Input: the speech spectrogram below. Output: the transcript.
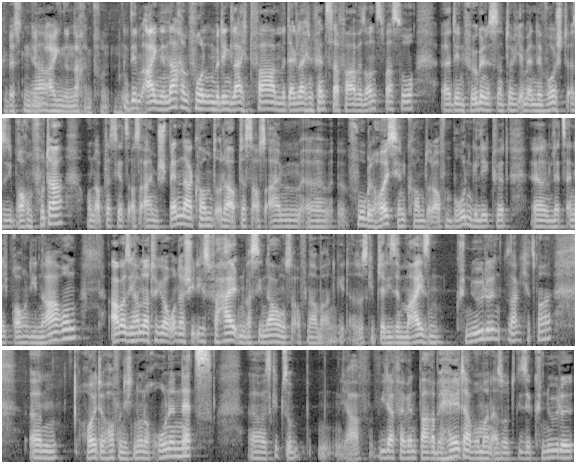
Am besten ja, dem eigenen nachempfunden. Dem eigenen nachempfunden, mit den gleichen Farben, mit der gleichen Fensterfarbe, sonst was so. Äh, den Vögeln ist natürlich am Ende wurscht. Also die brauchen Futter und ob das jetzt aus einem Spender kommt oder ob das aus einem äh, Vogelhäuschen kommt oder auf den Boden gelegt wird, äh, letztendlich brauchen die Nahrung. Aber sie haben natürlich auch unterschiedliches Verhalten, was die Nahrungsaufnahme angeht. Also es gibt ja diese Meisenknödel, sage ich ich jetzt mal. Ähm, heute hoffentlich nur noch ohne Netz. Äh, es gibt so ja, wiederverwendbare Behälter, wo man also diese Knödel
